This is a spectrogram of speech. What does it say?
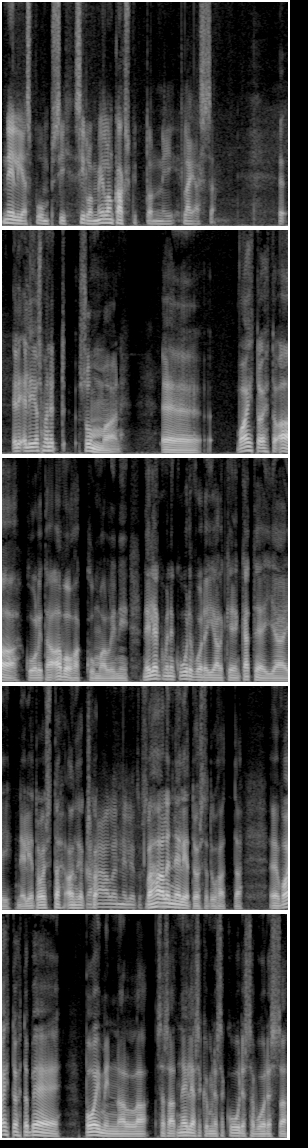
neljäs pumpsi, silloin meillä on 20 tonnia läjässä. Eli, eli jos mä nyt summaan, öö, vaihtoehto A, kun oli tämä avohakkumalli, niin 46 vuoden jälkeen käteen jäi 14, anteeksi, Vähän alle 14. vähän alle 14 000. Öö, Vaihtoehto B, poiminnalla sä saat 46 vuodessa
